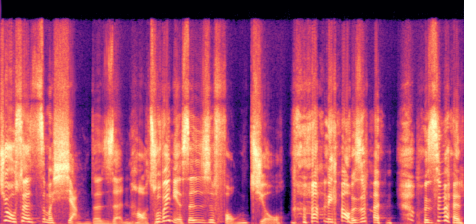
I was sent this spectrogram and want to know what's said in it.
就算是这么想的人哈，除非你的生日是逢九，你看我是不是很，我是很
